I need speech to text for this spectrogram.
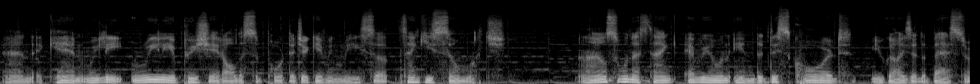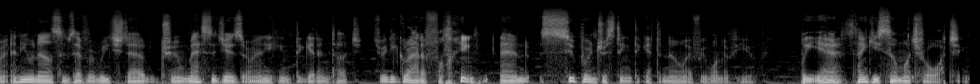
and again, really, really appreciate all the support that you're giving me. So, thank you so much. And I also want to thank everyone in the Discord. You guys are the best, or anyone else who's ever reached out through messages or anything to get in touch. It's really gratifying and super interesting to get to know every one of you. But yeah, thank you so much for watching.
